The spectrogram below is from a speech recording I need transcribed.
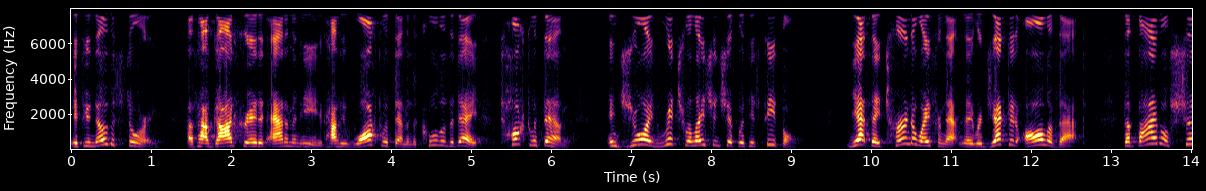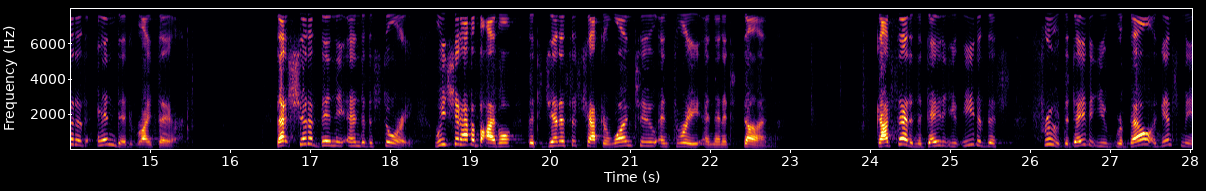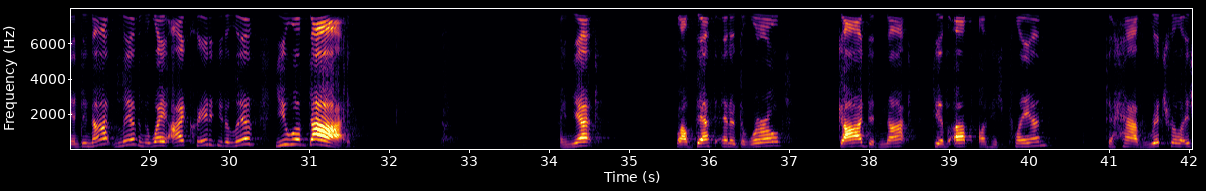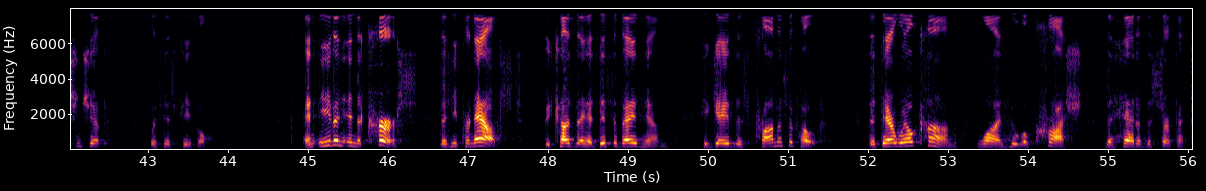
If you know the story of how God created Adam and Eve, how he walked with them in the cool of the day, talked with them, enjoyed rich relationship with his people, yet they turned away from that. They rejected all of that. The Bible should have ended right there. That should have been the end of the story. We should have a Bible that's Genesis chapter 1, 2, and 3, and then it's done. God said, in the day that you eat of this fruit, the day that you rebel against me and do not live in the way I created you to live, you will die. And yet, while death entered the world, God did not give up on his plan to have rich relationship with his people. And even in the curse that he pronounced because they had disobeyed him, he gave this promise of hope that there will come one who will crush the head of the serpent.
